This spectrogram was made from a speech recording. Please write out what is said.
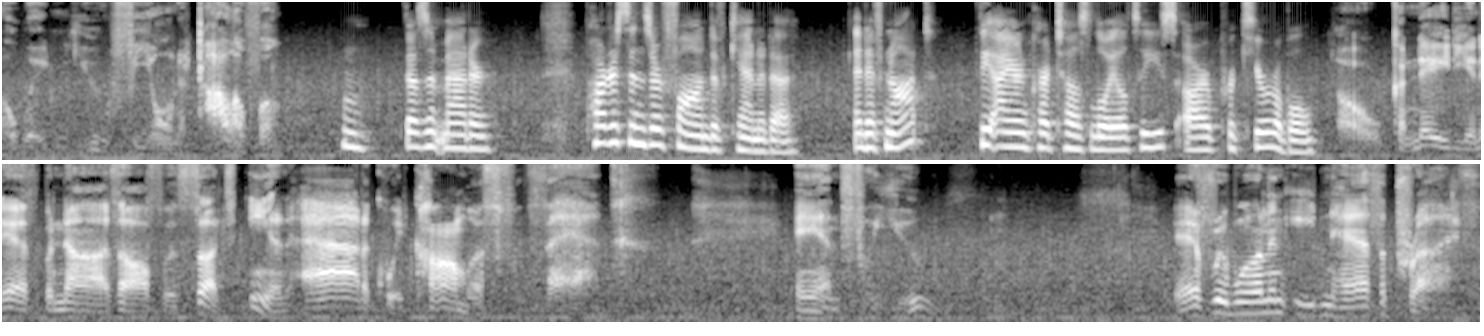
awaiting you, Fiona Tolliver. Hmm, doesn't matter. Partisans are fond of Canada. And if not, the Iron Cartel's loyalties are procurable. Oh, Canadian espionage offers such inadequate commerce for that. And for you. Everyone in Eden has a price.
